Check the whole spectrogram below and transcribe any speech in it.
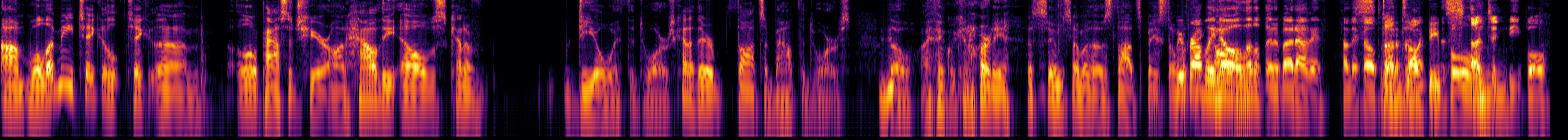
Um, well, let me take a take um, a little passage here on how the elves kind of deal with the dwarves, kind of their thoughts about the dwarves. Though I think we can already assume some of those thoughts based on We probably know a little bit about how they how they felt about Stunted calling them the people stunted and- people.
